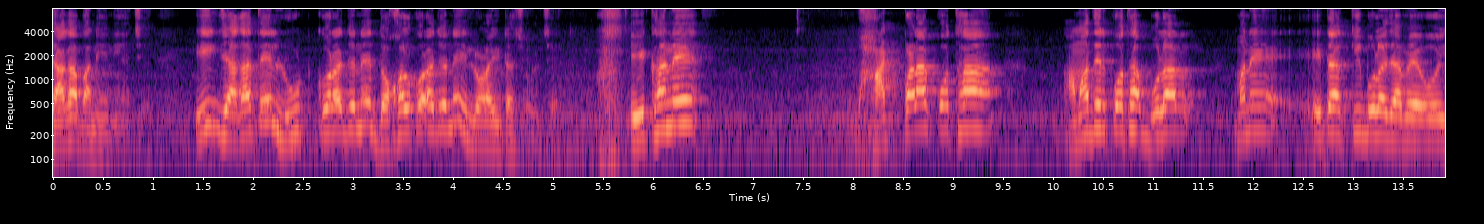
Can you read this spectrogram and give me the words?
জায়গা বানিয়ে নিয়েছে। এই জায়গাতে লুট করার জন্যে, দখল করার জন্যে এই লড়াইটা চলছে। এখানে ভাটপাড়ার কথা, আমাদের কথা বলার মানে এটা কি বলা যাবে? ওই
